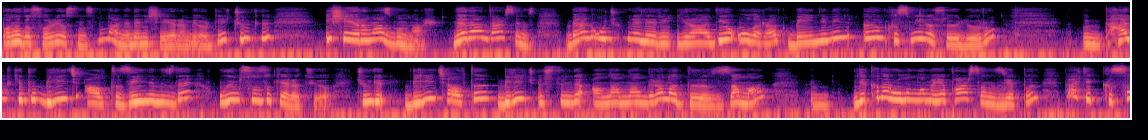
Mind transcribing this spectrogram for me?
bana da soruyorsunuz bunlar neden işe yaramıyor diye. Çünkü işe yaramaz bunlar. Neden derseniz ben o cümleleri iradi olarak beynimin ön kısmıyla söylüyorum. Halbuki bu bilinçaltı zihnimizde uyumsuzluk yaratıyor. Çünkü bilinçaltı bilinç üstünde anlamlandıramadığı zaman ne kadar olumlama yaparsanız yapın belki kısa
